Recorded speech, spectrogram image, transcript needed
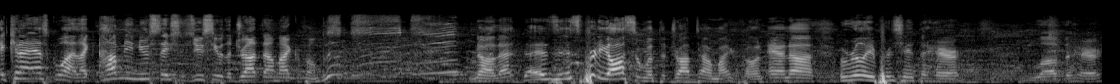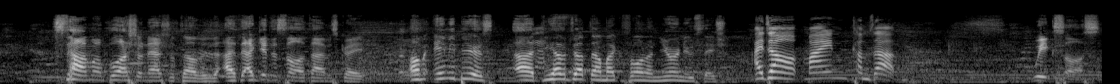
eh, can I ask why? Like, how many news stations do you see with a drop-down microphone? No, that it's, it's pretty awesome with the drop-down microphone, and uh, we really appreciate the hair. Love the hair. Stop! I'm gonna blush on national television. I, I get this all the time. It's great. Um, Amy Beers, uh, do you have a drop-down microphone on your news station? I don't. Mine comes up. Weak sauce.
